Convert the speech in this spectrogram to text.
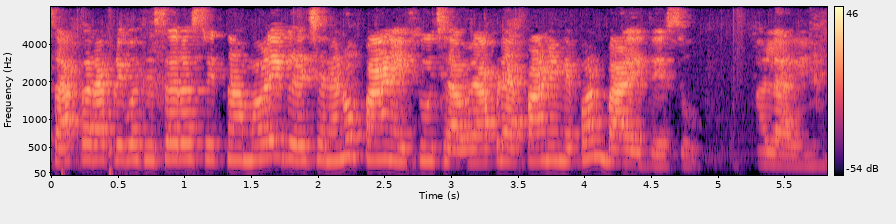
સાકર આપણી બધી સરસ રીતના મળી ગઈ છે અને એનું પાણી થયું છે. હવે આપણે આ પાણીને પણ બાળી દેશું હલાવીને.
